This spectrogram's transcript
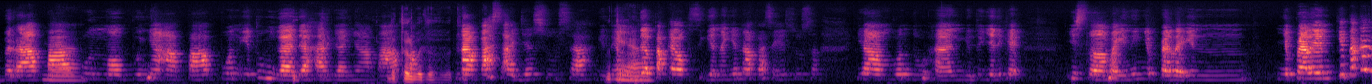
berapapun mau punya apa pun itu nggak ada harganya apa-apa. Betul betul betul. Napas aja susah gitu ya. Betul. udah pakai oksigen aja napas aja susah. Ya ampun Tuhan gitu. Jadi kayak ih, selama ini nyepelein nyepelein kita kan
